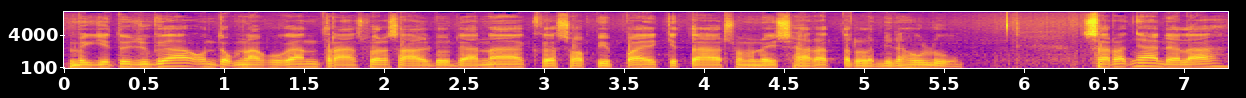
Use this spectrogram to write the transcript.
begitu juga untuk melakukan transfer saldo dana ke Shopify kita harus memenuhi syarat terlebih dahulu. Syaratnya adalah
